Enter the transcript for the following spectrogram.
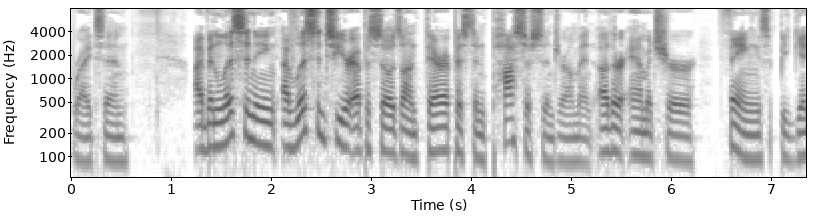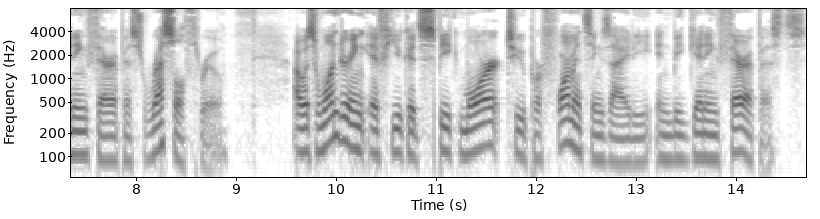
writes in. I've been listening. I've listened to your episodes on therapist imposter syndrome and other amateur things beginning therapists wrestle through. I was wondering if you could speak more to performance anxiety in beginning therapists.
